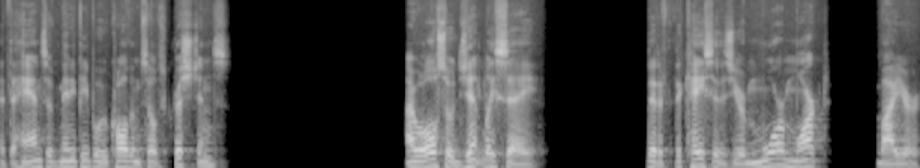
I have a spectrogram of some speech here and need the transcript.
at the hands of many people who call themselves Christians, I will also gently say that if the case is you're more marked by your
